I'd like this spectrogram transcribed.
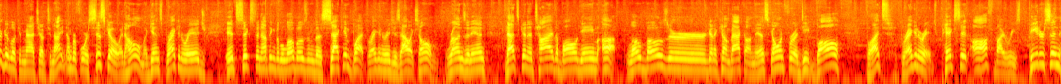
A good looking matchup tonight. Number four Cisco at home against Breckenridge. It's six to nothing for the Lobos in the second, but Breckenridge's Alex Home runs it in. That's going to tie the ball game up. Lobos are going to come back on this, going for a deep ball, but Breckenridge picks it off by Reese Peterson,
